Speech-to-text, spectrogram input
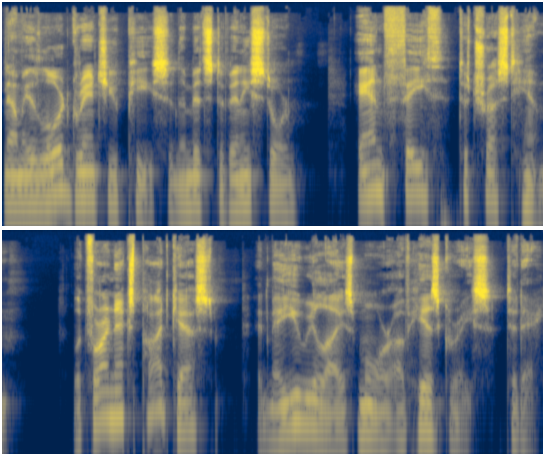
Now may the Lord grant you peace in the midst of any storm and faith to trust him. Look for our next podcast, and may you realize more of His grace today.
